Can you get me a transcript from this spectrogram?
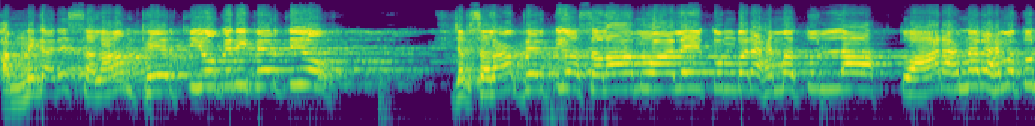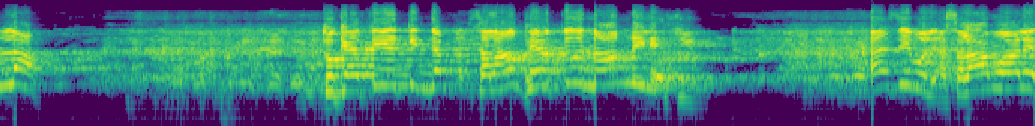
हमने कहा, अरे, सलाम फेरती हो कि नहीं फेरती हो? जब सलाम फेरती हो सलाम वालेकुम रहमतुल्ला तो आ रहा ना रहमतुल्ला तो कहती है कि सलाम फेरती हूँ नाम नहीं लेती हूँ। ऐसे ही बोले असलाम वाले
